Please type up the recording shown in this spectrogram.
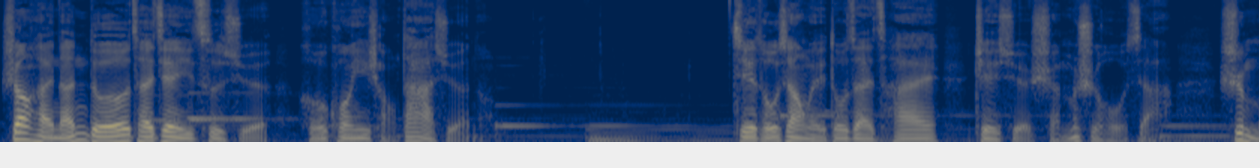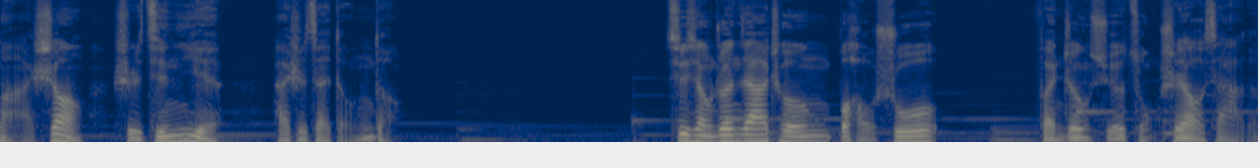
上海难得才见一次雪，何况一场大雪呢？街头巷尾都在猜这雪什么时候下，是马上，是今夜，还是再等等？气象专家称不好说，反正雪总是要下的。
